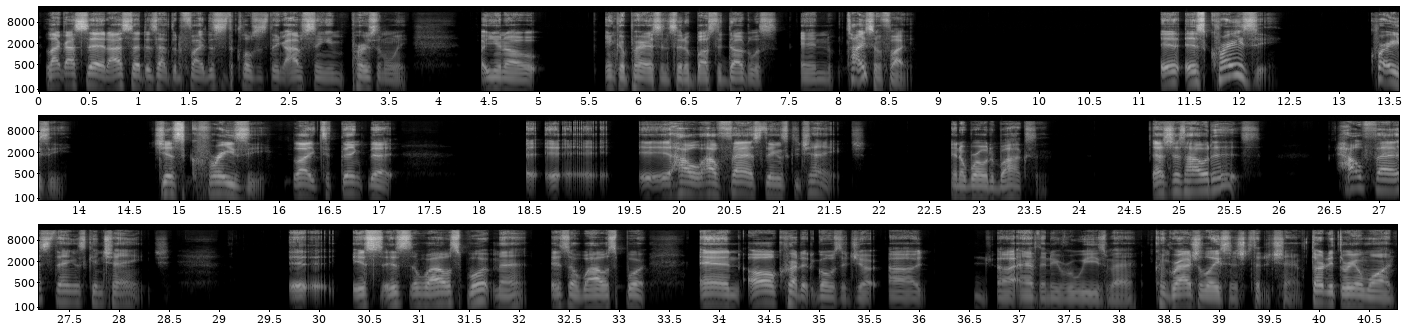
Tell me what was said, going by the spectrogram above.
Like I said, I said this after the fight. This is the closest thing I've seen personally, uh, you know, in comparison to the Buster Douglas and Tyson fight. It, it's crazy. Crazy. Just crazy. Like to think that it, it, it, how how fast things could change in a world of boxing. That's just how it is how fast things can change. It, it's it's a wild sport, man. It's a wild sport, and all credit goes to uh, uh, Anthony Ruiz, man. Congratulations to the champ, thirty three and one,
